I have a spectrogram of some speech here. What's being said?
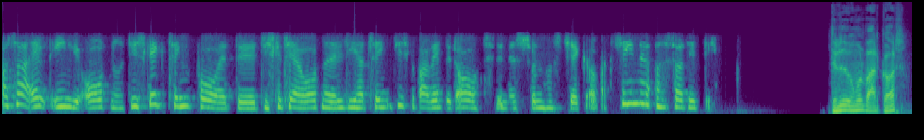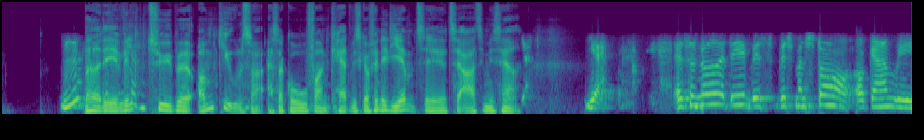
Og så er alt egentlig ordnet. De skal ikke tænke på, at øh, de skal til at ordne alle de her ting. De skal bare vente et år til det næste sundhedstjek og vaccine, og så er det det. Det lyder umiddelbart godt. Mm. Hvad hedder det? Hvilken type omgivelser er så gode for en kat? Vi skal jo finde et hjem til, til Artemis her. Ja, altså noget af det, hvis, hvis man står og gerne vil,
